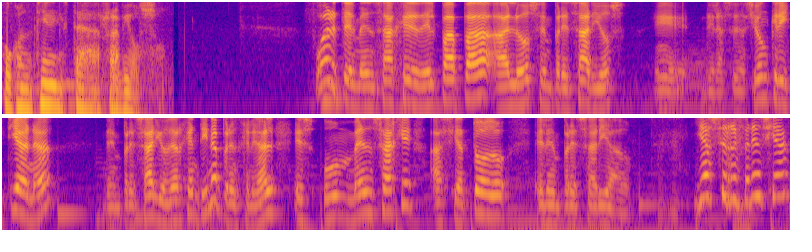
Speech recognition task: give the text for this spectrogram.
o cuando tiene, está rabioso. Fuerte el mensaje del Papa a los empresarios eh, de la Asociación Cristiana de Empresarios de Argentina, pero en general es un mensaje hacia todo el empresariado. Y hace referencia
